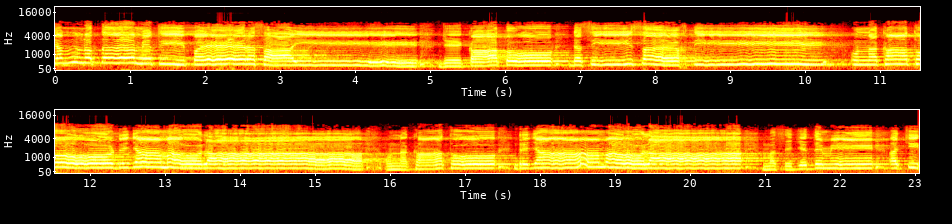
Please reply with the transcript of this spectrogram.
جنت ۾ ٿي پيرسائي جيڪا تو ڏسي سختي ان کان ٿو ڊرجا مولا. ان کان ٿو ڊرجا مولا. مسجد ۾ اچي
